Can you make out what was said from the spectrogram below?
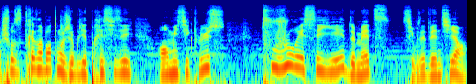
chose très importante que j'ai oublié de préciser en Mythic Plus, toujours essayer de mettre si vous êtes Ventir,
